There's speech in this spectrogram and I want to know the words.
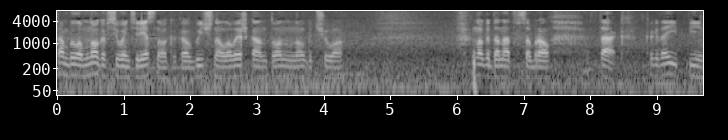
Там было много всего интересного, как обычно. Лавешка, Антон, много чего. Много донатов собрал. Так, когда EP?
